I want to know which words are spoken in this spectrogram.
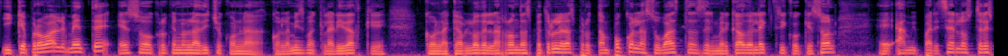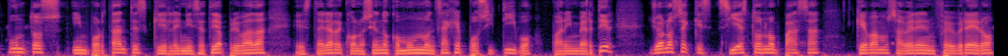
y que probablemente, eso creo que no lo ha dicho con la, con la misma claridad que con la que habló de las rondas petroleras, pero tampoco las subastas del mercado eléctrico, que son, a mi parecer, los tres puntos importantes que la iniciativa privada estaría reconociendo como un mensaje positivo para invertir. Yo no sé que si esto no pasa, ¿qué vamos a ver en febrero,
